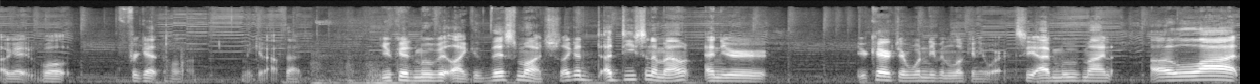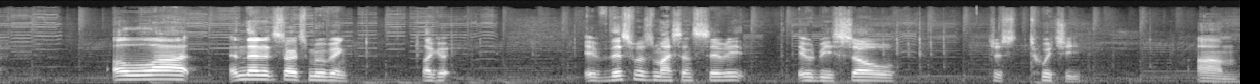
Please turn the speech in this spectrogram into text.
Okay, well, forget. Hold on, let me get off that. You could move it like this much, like a, a decent amount, and your your character wouldn't even look anywhere. See, I moved mine a lot, a lot, and then it starts moving. Like, if this was my sensitivity, it would be so just twitchy. Um,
